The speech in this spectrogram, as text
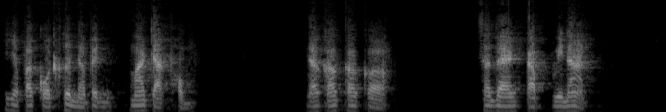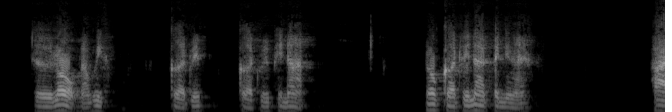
ที่จะปรากฏขึ้นนะเป็นมาจากผม แล้วเขาก็ก็แสดงกับวินาศคือโลกนะวิเกิดวิเกิดวิพินาศโลกเกิดวินาศเป็นยังไง อา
